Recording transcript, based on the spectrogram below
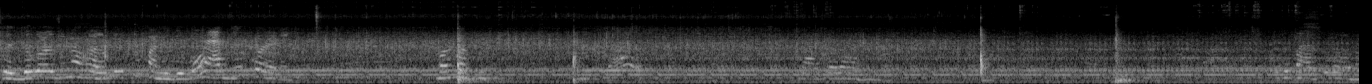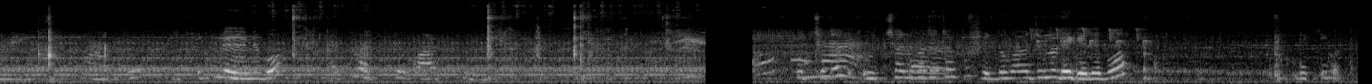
সেদ্ধ করার জন্য হালকা একটু পানি দেবো। একদম করে নেব। একটু নেড়ে নেব উচ্ছেটা উচ্ছে আলু ভাজাটা একটু সেদ্ধ করার জন্য ঢেকে দেবো। দেখি কথা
